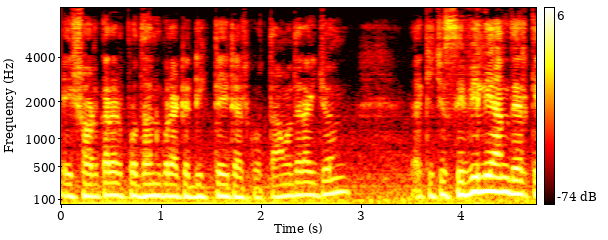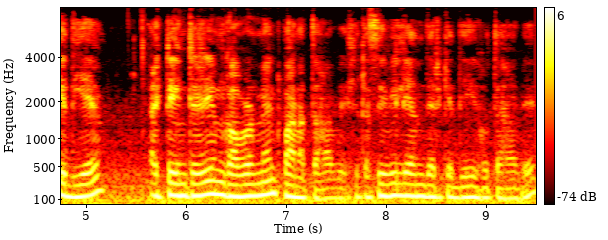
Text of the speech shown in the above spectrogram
এই সরকারের প্রধান করে একটা ডিকটেটর করতে। আমাদের একজন কিছু সিভিলিয়ানদেরকে দিয়ে একটা ইন্টারিম গভর্নমেন্ট বানাতে হবে। সেটা সিভিলিয়ানদেরকে দিয়ে হতে হবে।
